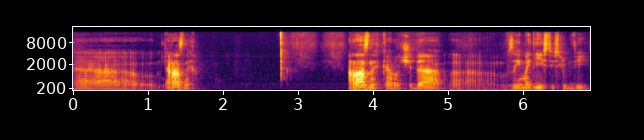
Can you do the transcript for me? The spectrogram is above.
э, разных разных, короче, да, э, взаимодействий с любви,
